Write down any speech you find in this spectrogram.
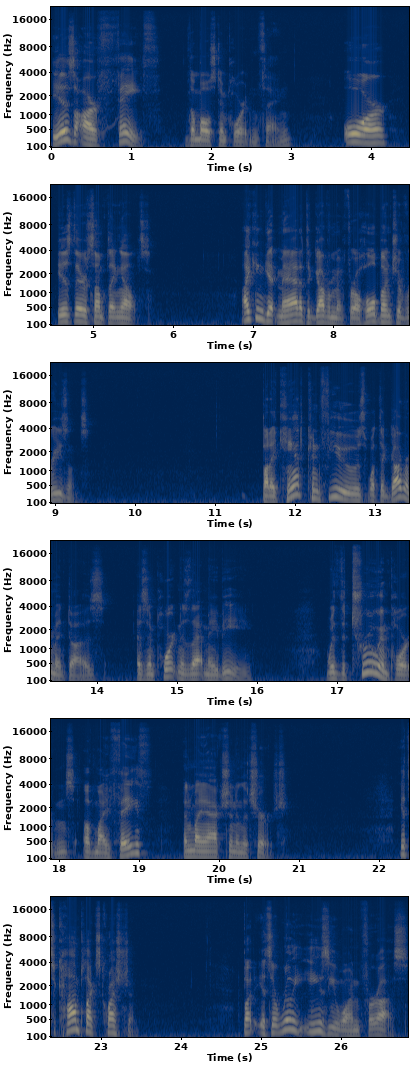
Is our faith the most important thing, or is there something else? I can get mad at the government for a whole bunch of reasons. But I can't confuse what the government does, as important as that may be, with the true importance of my faith and my action in the church. It's a complex question, but it's a really easy one for us.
